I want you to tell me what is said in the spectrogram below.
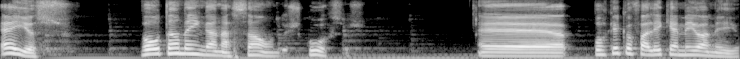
é isso. Voltando à enganação dos cursos, é... por que, que eu falei que é meio a meio?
